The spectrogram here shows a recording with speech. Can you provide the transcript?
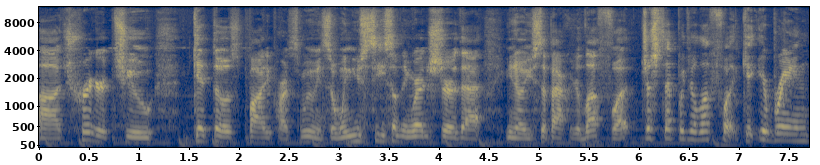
uh, triggered to get those body parts moving. So when you see something register that, you know, you step back with your left foot, just step with your left foot. Get your brain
